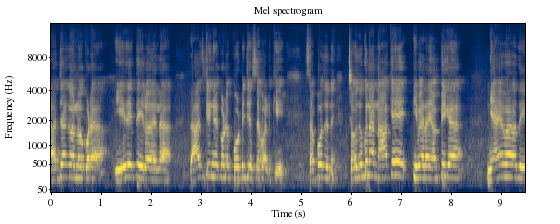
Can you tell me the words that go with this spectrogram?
రాజ్యాంగంలో కూడా ఏదైతే ఈరోజు ఇలా రాజకీయంగా కూడా పోటీ చేసే వాళ్ళకి సపోజ్ చదువుకున్న నాకే ఈవేళ ఎంపీగా న్యాయవాది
